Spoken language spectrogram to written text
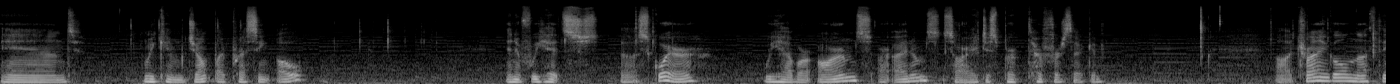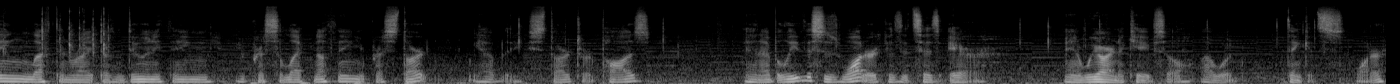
And we can jump by pressing O. And if we hit uh, square, we have our arms, our items. Sorry, I just burped there for a second. Uh, triangle, nothing. Left and right doesn't do anything. You press select, nothing. You press start. We have the start or pause. And I believe this is water because it says air. And we are in a cave, so I would think it's water.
